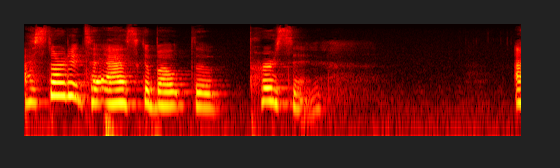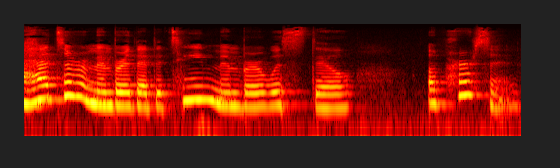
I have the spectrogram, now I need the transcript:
I started to ask about the person. I had to remember that the team member was still a person,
